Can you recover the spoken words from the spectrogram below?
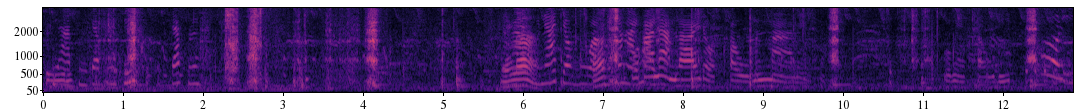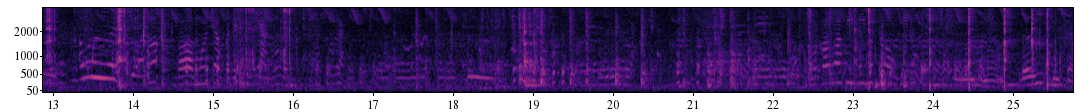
ที่อาจถึงจับเลยสิจับเลย ยังหน้า คุณน้าเจ้าบัว ฮะ มาหา เขา ย หาน้ำลายดอกเขามันมาเลยตัวแม่เขาดิบ เอามือหัวเนาะ บ่มือจับประเด็นอย่างลูกเพื่อนบอกว่าพี่มีมาส่งพี่ลูก มันก็น้ำเบิ้งมันใส่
